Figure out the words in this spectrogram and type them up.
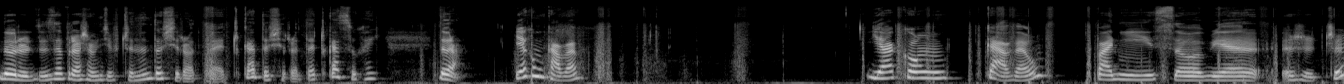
Dobra, zapraszam dziewczyny do środeczka, do środeczka, słuchaj. Dobra, jaką kawę? Jaką kawę pani sobie życzy?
